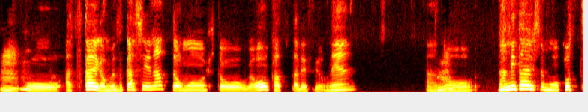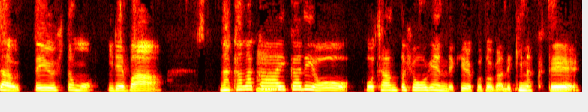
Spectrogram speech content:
うん。こう、扱いが難しいなって思う人が多かったですよね。あの、何に対しても怒っちゃうっていう人もいれば、なかなか怒りをこうちゃんと表現できることができなくて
